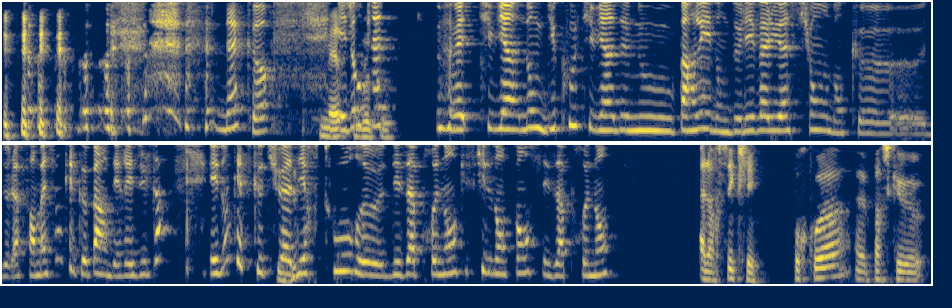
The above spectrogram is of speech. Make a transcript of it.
D'accord. Merci beaucoup tu viens donc du coup tu viens de nous parler donc de l'évaluation donc euh, de la formation quelque part des résultats et donc est-ce que tu as mhm. des retours euh, des apprenants? Qu'est-ce qu'ils en pensent les apprenants? Alors c'est clé. Pourquoi? Euh, Parce que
